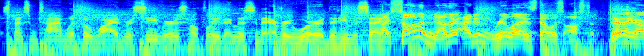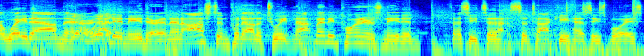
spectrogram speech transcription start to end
spent some time with the wide receivers. Hopefully, they listened to every word that he was saying. I saw them down there. I didn't realize that was Austin. There they are, way down there. Yeah, way I didn't either. And then Austin put out a tweet not many pointers needed. Fesi Sitake has these boys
